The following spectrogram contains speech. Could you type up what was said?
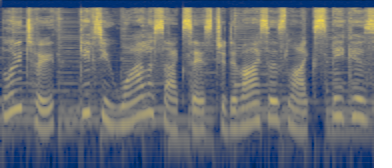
Bluetooth gives you wireless access to devices like speakers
